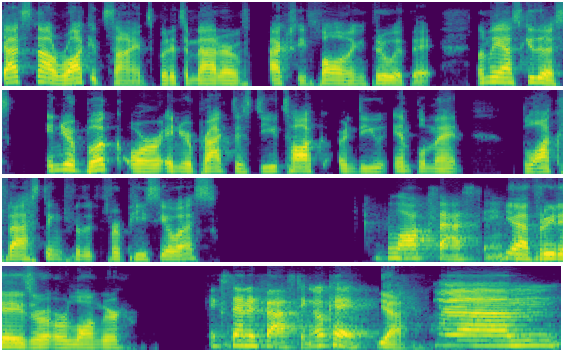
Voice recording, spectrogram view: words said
that's not rocket science but it's a matter of actually following through with it let me ask you this in your book or in your practice do you talk or do you implement block fasting for the for PCOS? Block fasting. Yeah, three days or, or longer. Extended fasting. Okay. Yeah. Um,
